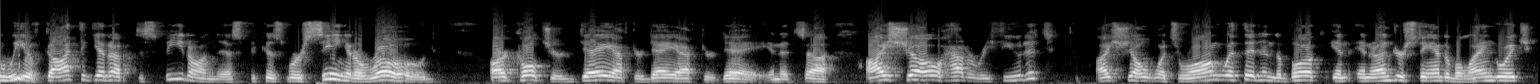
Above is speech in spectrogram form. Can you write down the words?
we have got to get up to speed on this because we're seeing it erode our culture day after day after day. And it's, uh, I show how to refute it. I show what's wrong with it in the book in, in understandable language.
